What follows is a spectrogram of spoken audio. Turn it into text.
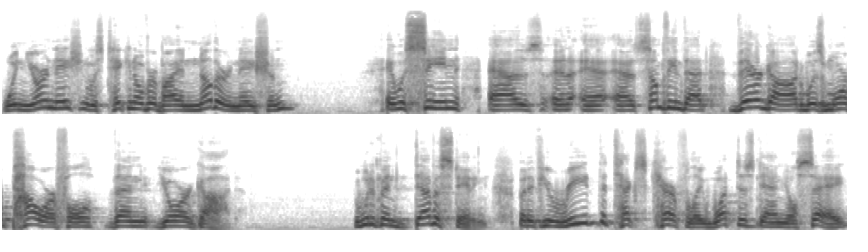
when your nation was taken over by another nation, it was seen as, an, as something that their God was more powerful than your God. It would have been devastating. But if you read the text carefully, what does Daniel say?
